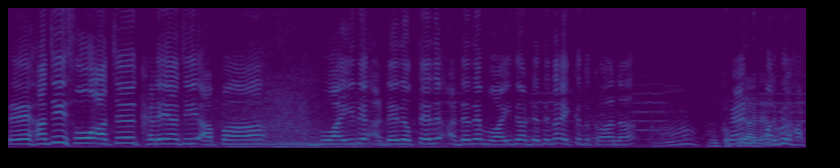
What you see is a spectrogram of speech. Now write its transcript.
ਤੇ ਹਾਂਜੀ ਸੋ ਅੱਜ ਖੜੇ ਆ ਜੀ ਆਪਾਂ ਮਵਾਈ ਦੇ ਅੱਡੇ ਦੇ ਉੱਤੇ ਤੇ ਅੱਡੇ ਦੇ ਮਵਾਈ ਦੇ ਅੱਡੇ ਤੇ ਨਾ ਇੱਕ ਦੁਕਾਨ ਆ। ਹਾਂ ਹੱਟ।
